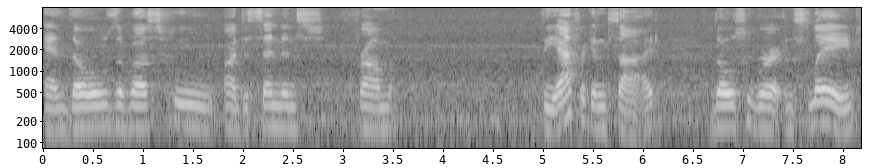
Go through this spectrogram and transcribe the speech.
And those of us who are descendants from the African side, those who were enslaved,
